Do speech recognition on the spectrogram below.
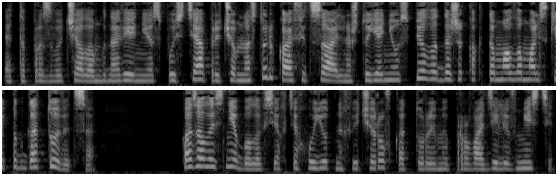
Это прозвучало мгновение спустя, причем настолько официально, что я не успела даже как-то маломальски подготовиться — Казалось, не было всех тех уютных вечеров, которые мы проводили вместе,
